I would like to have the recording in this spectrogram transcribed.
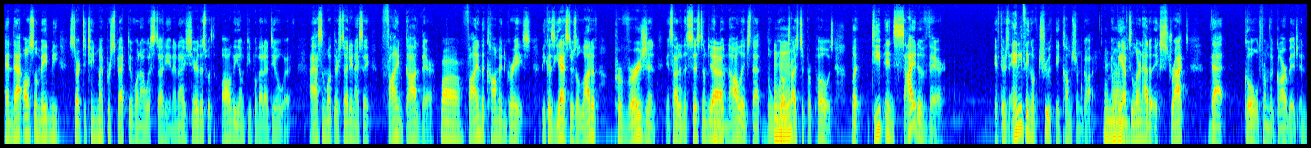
And that also made me start to change my perspective when I was studying. And I share this with all the young people that I deal with. I ask them what they're studying. I say, find God there. Wow. Find the common grace. Because, yes, there's a lot of perversion inside of the systems Yeah. and the knowledge that the world Mhm. tries to propose. But deep inside of there, if there's anything of truth, it comes from God. And we have to learn how to extract that gold from the garbage and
